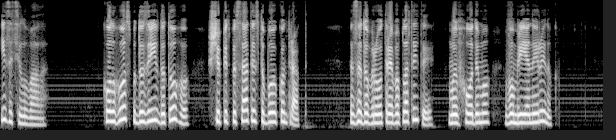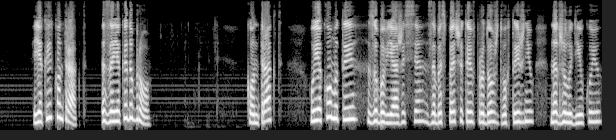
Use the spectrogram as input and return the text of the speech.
і зацілувала. Колгосп дозрів до того, щоб підписати з тобою контракт. За добро треба платити. Ми входимо в омріяний ринок. Який контракт? За яке добро? Контракт, у якому ти зобов'яжешся забезпечити впродовж двох тижнів над Жолудівкою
